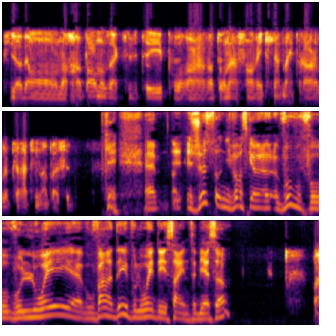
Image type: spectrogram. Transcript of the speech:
Puis là, ben, on, repart nos activités pour retourner à 120 km heure le plus rapidement possible. OK. juste au niveau, parce que vous, vous, vous louez, vous vendez, vous louez des scènes, c'est bien ça? Oui,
